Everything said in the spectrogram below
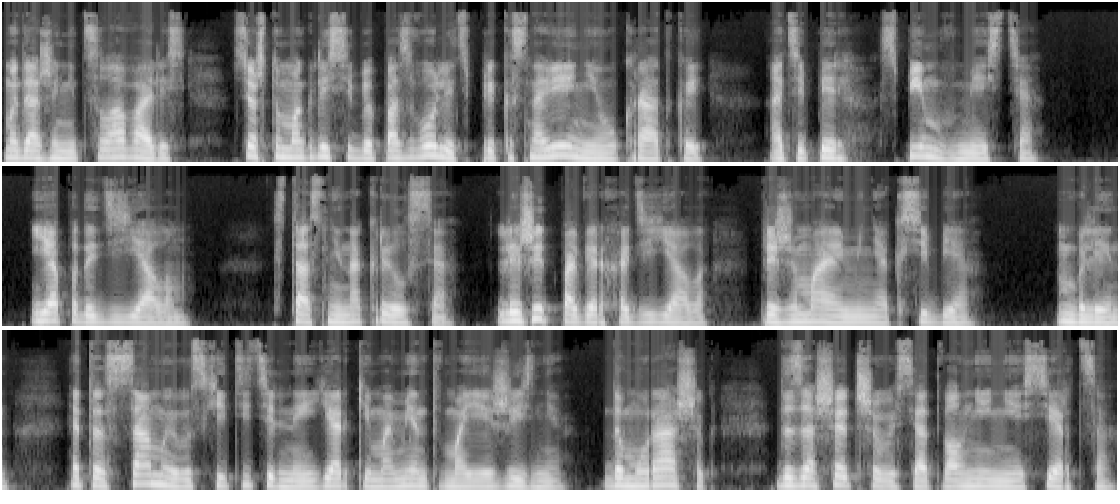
Мы даже не целовались. Все, что могли себе позволить, прикосновение украдкой. А теперь спим вместе. Я под одеялом. Стас не накрылся. Лежит поверх одеяла, прижимая меня к себе. Блин, это самый восхитительный и яркий момент в моей жизни. До мурашек, до зашедшегося от волнения сердца.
